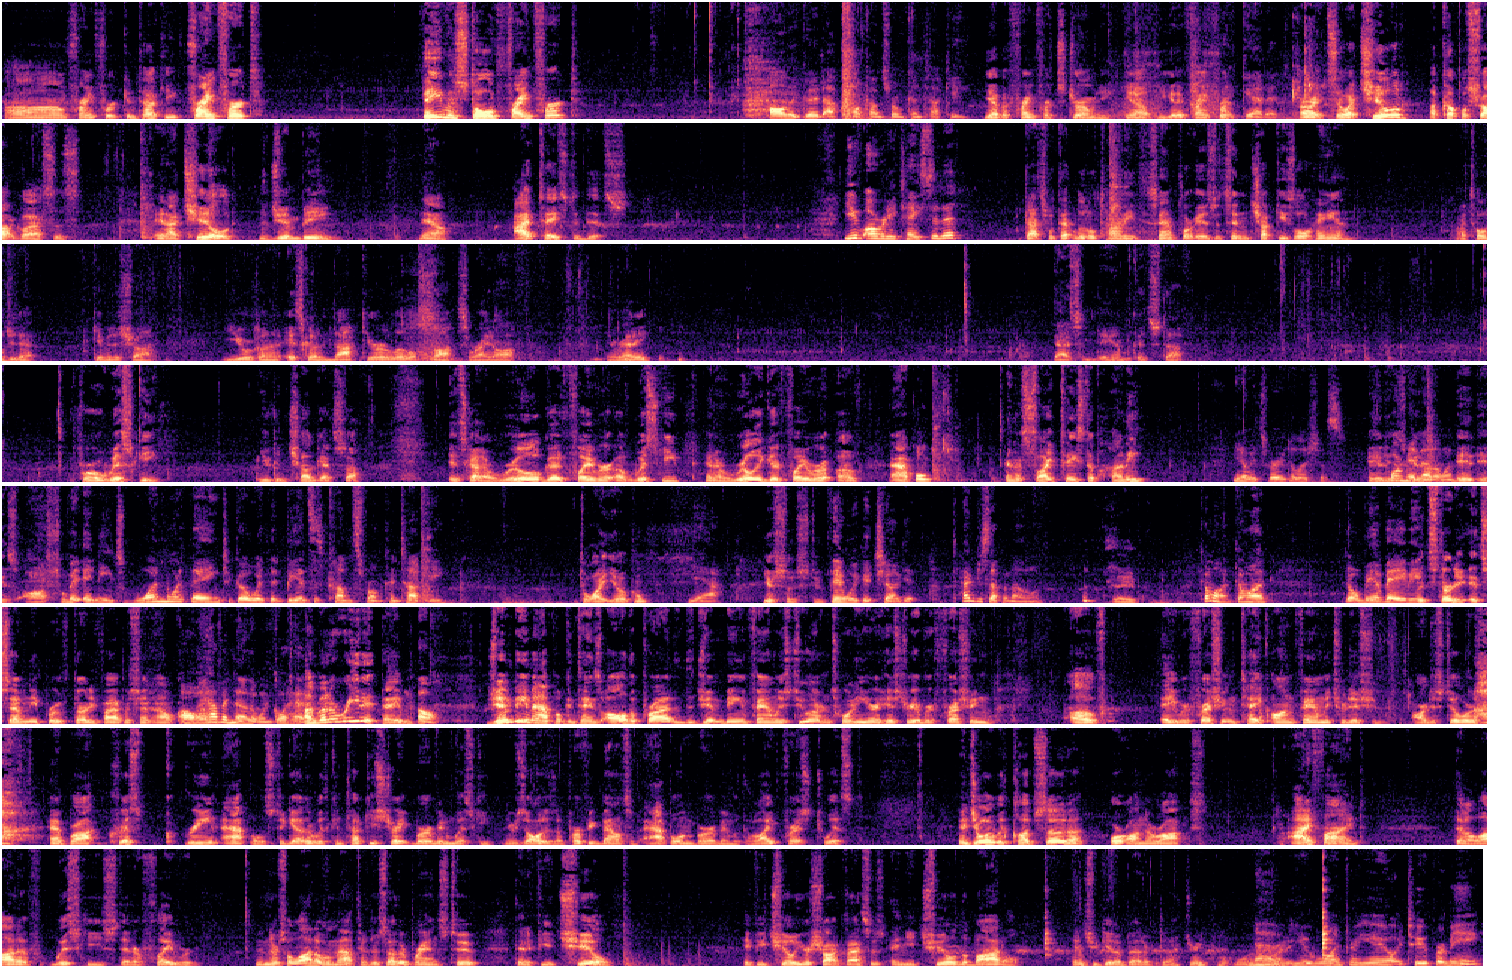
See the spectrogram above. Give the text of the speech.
Um, Frankfort, Kentucky. Frankfurt. They even stole Frankfurt. All the good alcohol comes from Kentucky. Yeah, but Frankfurt's Germany. You know, you get it, Frankfurt? I get it. All right, so I chilled a couple shot glasses, and I chilled the Jim Beam. Now, I've tasted this. You've already tasted it? That's what that little tiny sampler is. It's in Chucky's little hand. I told you that. Give it a shot. You're gonna. It's gonna knock your little socks right off. You ready? That's some damn good stuff. For a whiskey, you can chug that stuff. It's got a real good flavor of whiskey and a really good flavor of apple and a slight taste of honey. You know, it's very delicious. It is Pour me good. another one. It is awesome. But it needs one more thing to go with it. Beans it comes from Kentucky. Dwight Yoakam, Yeah. you're so stupid, Then we could chug it. Have yourself another one. Dave. Come on, come on. Don't be a baby. It's thirty. It's seventy proof, thirty-five percent alcohol. oh, have another one. Go ahead. I'm going to read it, babe. oh, Jim Beam apple contains all the pride of the Jim Beam family's 220-year history of refreshing, of a refreshing take on family tradition. Our distillers have brought crisp green apples together with Kentucky straight bourbon whiskey. The result is a perfect balance of apple and bourbon with a light, fresh twist. Enjoy with club soda or on the rocks. I find that a lot of whiskeys that are flavored, and there's a lot of them out there. There's other brands too that if you chill, if you chill your shot glasses and you chill the bottle, that you get a better. Did I drink that one no. already? You one for you, and two for me.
